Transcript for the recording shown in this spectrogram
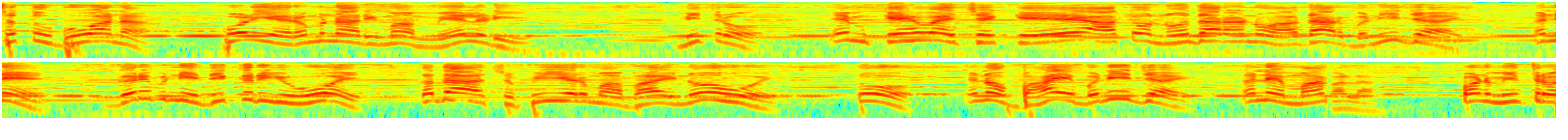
છતુ ભુવાના ખોળીએ રમનારીમાં મેલડી. મિત્રો, એમ કહેવાય છે કે આ તો નોંધારાનો આધાર બની જાય અને ગરીબની દીકરીઓ હોય, કદાચ પિયરમાં ભાઈ ન હોય, તો એનો ભાઈ બની જાય અને માલા પણ મિત્રો,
